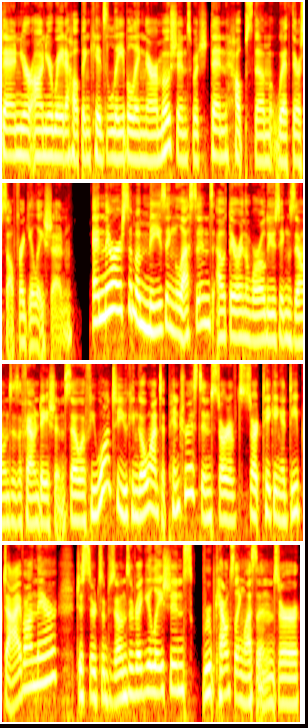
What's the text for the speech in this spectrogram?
then you're on your way to helping kids labeling their emotions, which then helps them with their self regulation. And there are some amazing lessons out there in the world using zones as a foundation. So if you want to, you can go onto Pinterest and sort of start taking a deep dive on there. Just search up zones of regulations, group counseling lessons, or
